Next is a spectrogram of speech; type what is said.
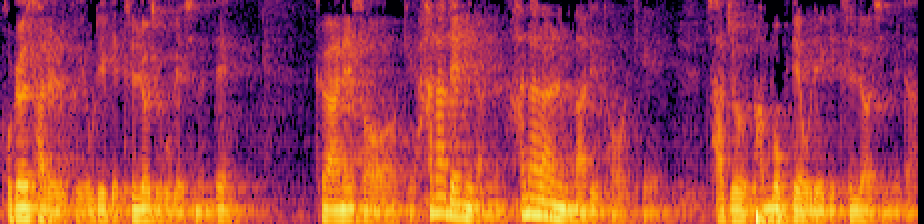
고별사를 그 우리에게 들려주고 계시는데 그 안에서 하나됨이라는 하나라는 말이 더 이렇게 자주 반복되어 우리에게 들려집니다.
